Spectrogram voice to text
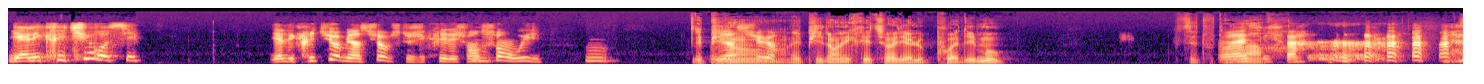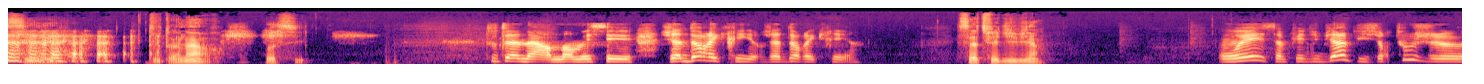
Il y a l'écriture aussi. Il y a l'écriture, bien sûr, parce que j'écris des chansons, oui. Et puis, Bien dans, sûr. et puis dans l'écriture, il y a le poids des mots. C'est tout un art. c'est ça. C'est tout un art aussi. Tout un art. Non, mais c'est. J'adore écrire. J'adore écrire. Ça te fait du bien. Oui, ça me fait du bien. Et puis surtout, je,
